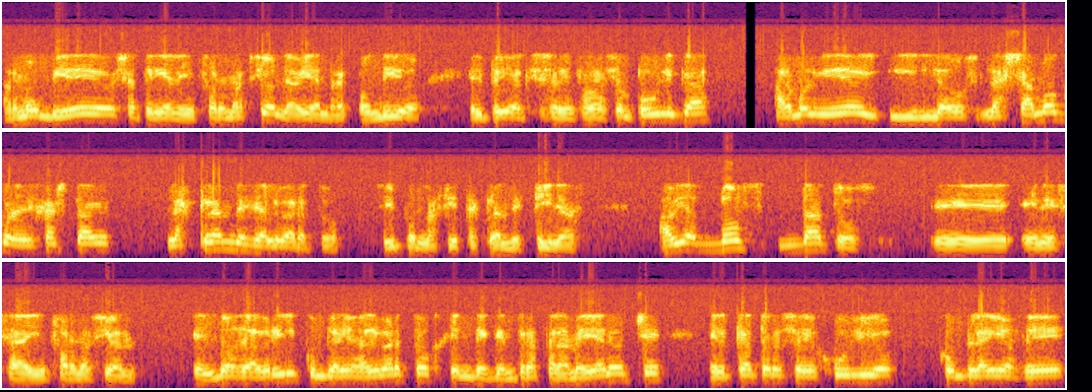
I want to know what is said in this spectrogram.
Armó un video, ya tenía la información, le habían respondido el pedido de acceso a la información pública armó el video y, los, las llamó con el hashtag Las Clandes de Alberto, ¿sí? por las fiestas clandestinas. Había dos datos eh, en esa información. El 2 de abril, cumpleaños de Alberto, gente que entró hasta la medianoche. El 14 de julio, cumpleaños de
